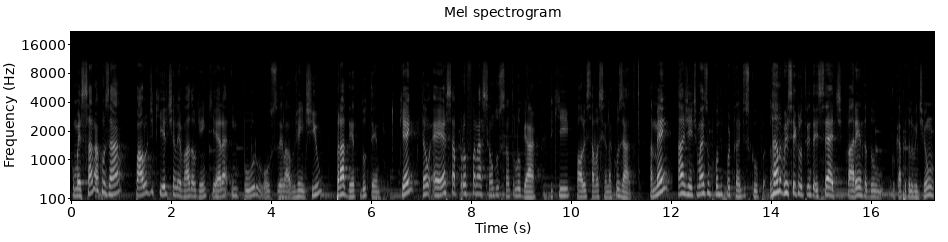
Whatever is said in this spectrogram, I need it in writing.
começaram a acusar Paulo de que ele tinha levado alguém que era impuro, ou sei lá, um gentil, para dentro do templo. Ok? Então é essa profanação do santo lugar de que Paulo estava sendo acusado. Amém? Ah, gente, mais um ponto importante, desculpa. Lá no versículo 37, 40 do, do capítulo 21,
